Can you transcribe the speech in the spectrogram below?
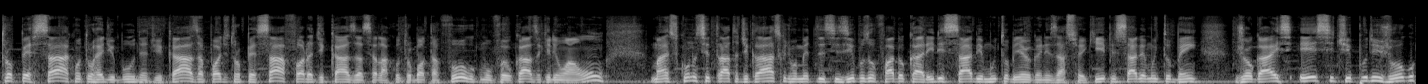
tropeçar contra o Red Bull dentro de casa, pode tropeçar fora de casa, sei lá, contra o Botafogo, como foi o caso, aquele 1 a 1 mas quando se trata de clássicos, de momentos decisivos, o Fábio Carilli sabe muito bem organizar sua equipe, sabe muito bem jogar esse, esse tipo de jogo.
